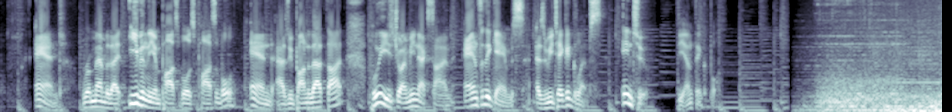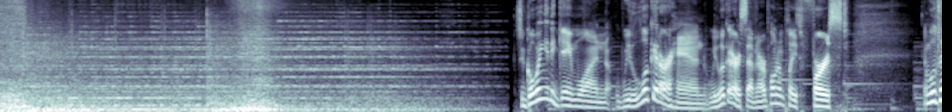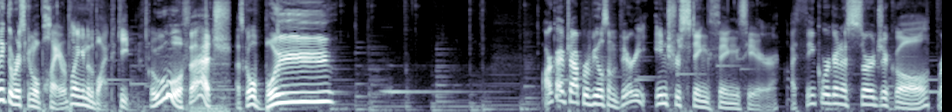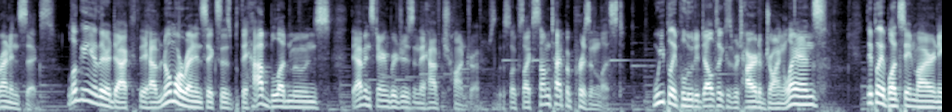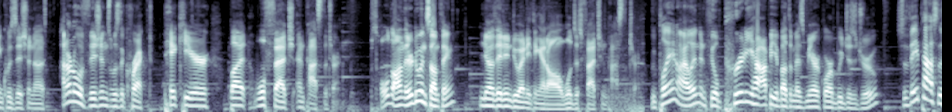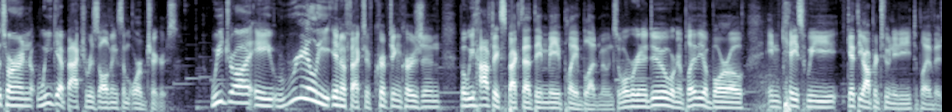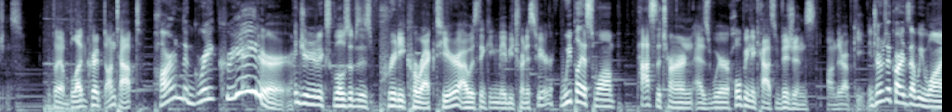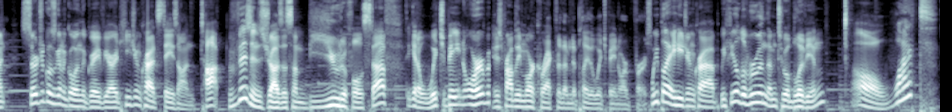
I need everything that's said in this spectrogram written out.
And remember that even the impossible is possible. And as we ponder that thought, please join me next time and for the games as we take a glimpse into the unthinkable. So going into game one, we look at our hand, we look at our seven, our opponent plays first, and we'll take the risk and we'll play. We're playing into the blind. Keep. Ooh, a fetch. Let's go, boy. Archive Trap reveals some very interesting things here. I think we're gonna surgical Wrenn and 6. Looking at their deck, they have no more Wrenn and 6s, but they have Blood Moons, they have Ensnaring Bridges, and they have Chandra. So this looks like some type of prison list. We play Polluted Delta because we're tired of drawing lands. They play a Bloodstained Mire and Inquisition us. I don't know if Visions was the correct pick here, but we'll fetch and pass the turn. Just hold on, they're doing something. No, they didn't do anything at all. We'll just fetch and pass the turn. We play an island and feel pretty happy about the Mesmeric Orb we just drew. So they pass the turn, we get back to resolving some orb triggers. We draw a really ineffective Crypt Incursion, but we have to expect that they may play Blood Moon. So what we're going to do, we're going to play the Oboro in case we get the opportunity to play Visions. We play a Blood Crypt untapped. Karn the Great Creator. Engineered Explosives is pretty correct here. I was thinking maybe Trinisphere. We play a Swamp, pass the turn as we're hoping to cast Visions on their upkeep. In terms of cards that we want, Surgical is going to go in the graveyard, Hedron Crab stays on top. Visions draws us some beautiful stuff. They get a Witchbane Orb. It was probably more correct for them to play the Witchbane Orb first. We play a Hedron Crab. We feel to ruin them to oblivion. Oh, what?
